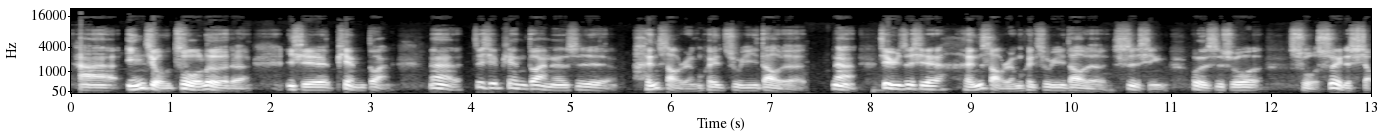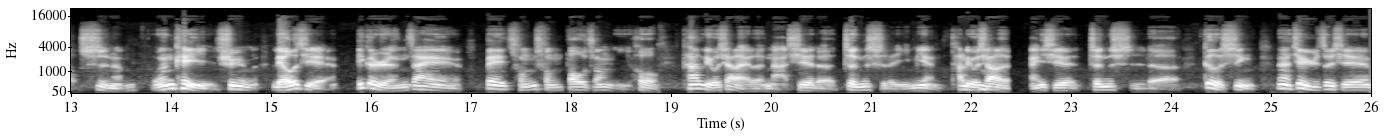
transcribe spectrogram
他饮酒作乐的一些片段。那这些片段呢，是很少人会注意到的。那介于这些很少人会注意到的事情，或者是说琐碎的小事呢，我们可以去了解一个人在被重重包装以后，他留下来了哪些的真实的一面，他留下了哪一些真实的个性。那介于这些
